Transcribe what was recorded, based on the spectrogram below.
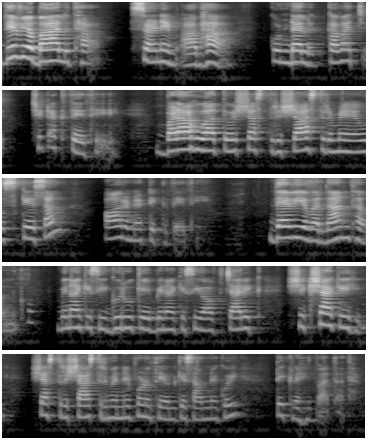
दिव्य बाल था, स्वर्णिम आभा, कुंडल कवच छिटकते थे। बड़ा हुआ तो शस्त्र शास्त्र में उसके सम और न टिकते थे। दैवीय वरदान था उनको। बिना किसी गुरु के, बिना किसी औपचारिक शिक्षा के ही शस्त्र शास्त्र में निपुण थे, उनके सामने कोई टिक नहीं पाता था।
